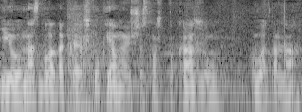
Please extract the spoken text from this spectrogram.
и у нас была такая штука, я вам ее сейчас, может, покажу. Вот она.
